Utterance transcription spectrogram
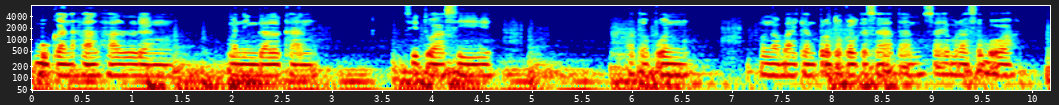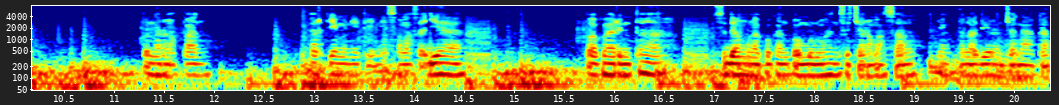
bukan hal-hal yang meninggalkan situasi ataupun mengabaikan protokol kesehatan saya merasa bahwa penerapan herd immunity ini sama saja pemerintah sedang melakukan pembunuhan secara massal yang telah direncanakan.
